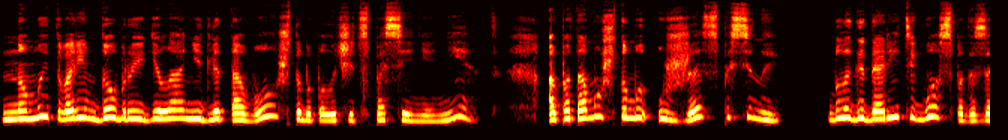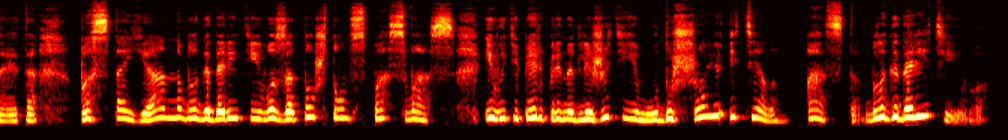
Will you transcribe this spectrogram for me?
Но мы творим добрые дела не для того, чтобы получить спасение, нет, а потому что мы уже спасены. Благодарите Господа за это, постоянно благодарите Его за то, что Он спас вас, и вы теперь принадлежите Ему душою и телом. Аста, благодарите Его.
